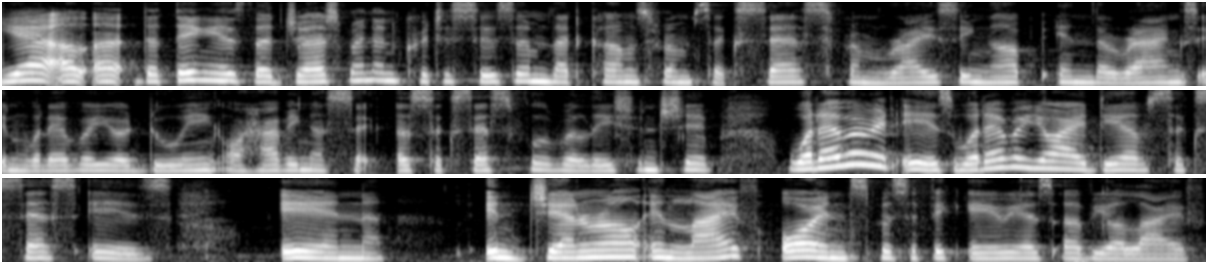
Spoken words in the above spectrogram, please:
yeah, uh, uh, the thing is the judgment and criticism that comes from success, from rising up in the ranks in whatever you're doing or having a, se- a successful relationship, whatever it is, whatever your idea of success is in in general in life or in specific areas of your life.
